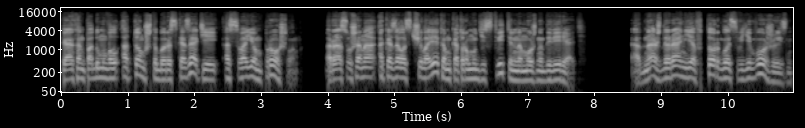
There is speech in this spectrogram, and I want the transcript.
Кахан подумывал о том, чтобы рассказать ей о своем прошлом, раз уж она оказалась человеком, которому действительно можно доверять. Однажды ранее вторглась в его жизнь,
